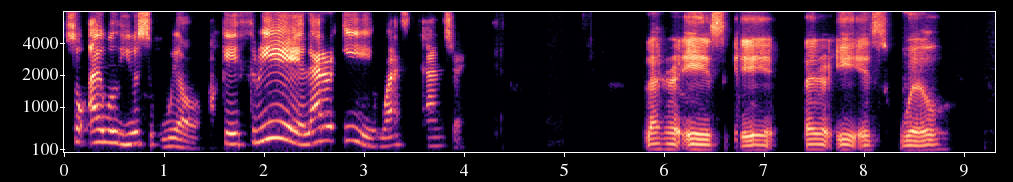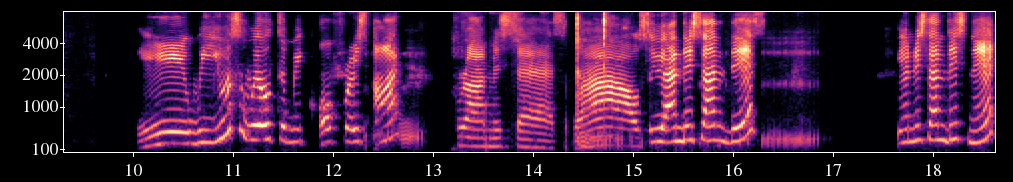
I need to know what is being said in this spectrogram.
So I will use will. Okay, three, letter E. What's the answer? Letter E is a letter E is will. Okay, we use will to make offers on promises. Wow. So you understand this? You understand this, Nick?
